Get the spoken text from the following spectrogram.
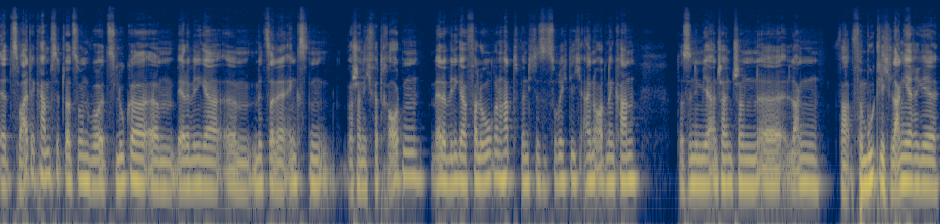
äh, zweite Kampfsituation, wo jetzt Luca ähm, mehr oder weniger ähm, mit seinen engsten, wahrscheinlich Vertrauten mehr oder weniger verloren hat, wenn ich das jetzt so richtig einordnen kann. Das sind ihm ja anscheinend schon äh, lang, vermutlich langjährige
